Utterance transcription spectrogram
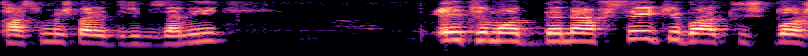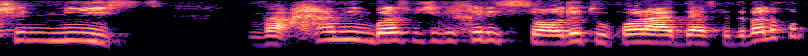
تصمیمش برای دریبل زنی اعتماد به نفسه ای که باید توش باشه نیست. و همین باعث میشه که خیلی ساده توپا رو از دست بده. ولی خب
